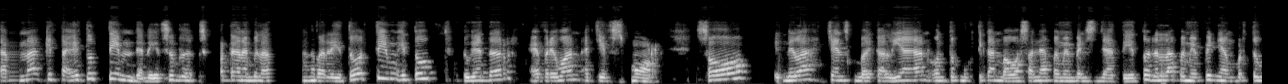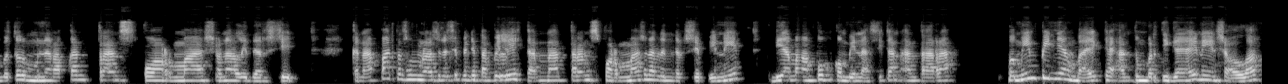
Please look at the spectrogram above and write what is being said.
karena kita itu tim. Jadi seperti yang bilang tadi itu tim itu together everyone achieves more. So inilah chance bagi kalian untuk buktikan bahwasannya pemimpin sejati itu adalah pemimpin yang betul-betul menerapkan transformational leadership Kenapa transformational leadership yang kita pilih? Karena transformational leadership ini dia mampu mengkombinasikan antara pemimpin yang baik kayak antum bertiga ini insya Allah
